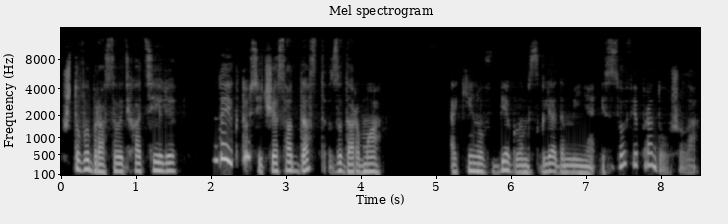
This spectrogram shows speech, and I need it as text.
что выбрасывать хотели. Да и кто сейчас отдаст задарма? Окинув беглым взглядом меня и Софи продолжила.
